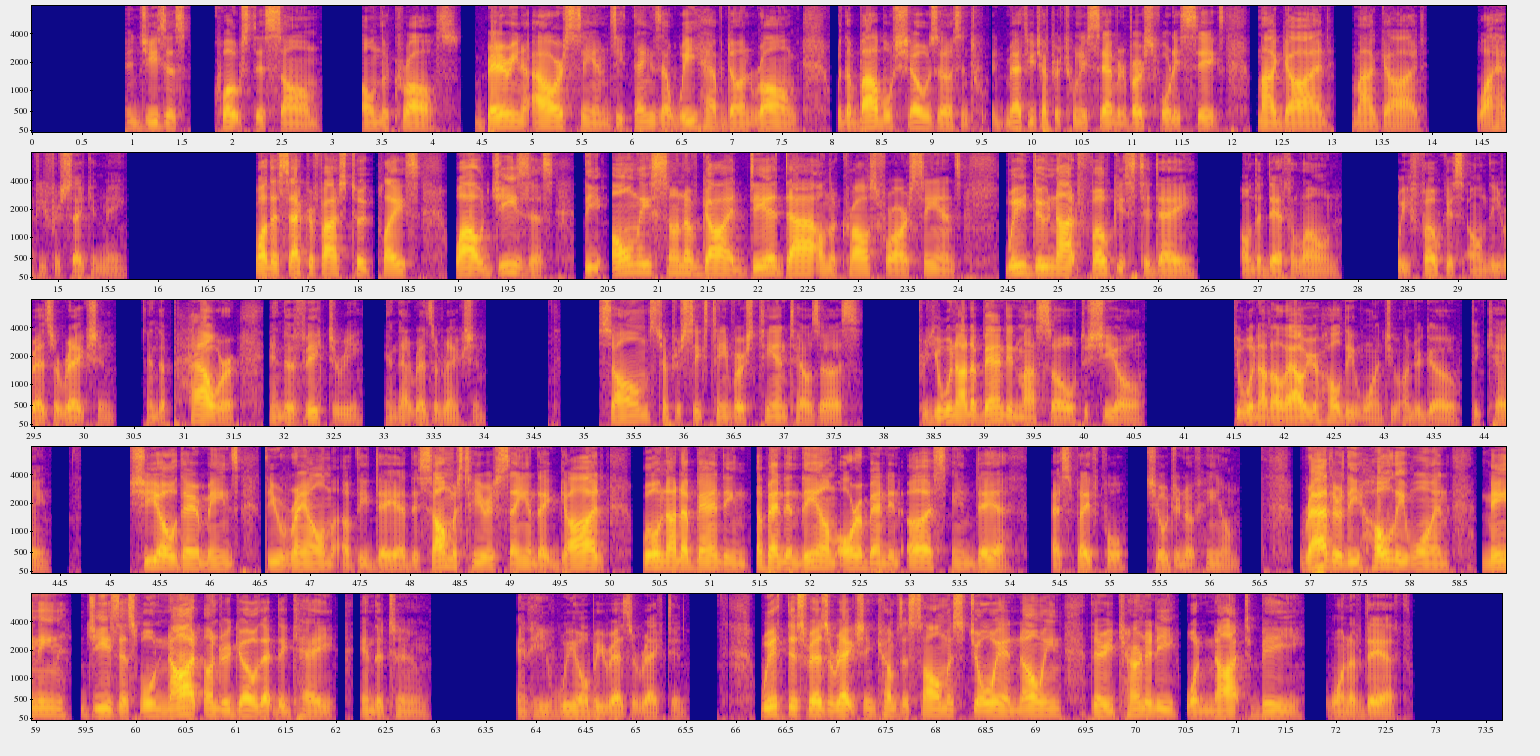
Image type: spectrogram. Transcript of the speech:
And Jesus quotes this psalm on the cross, bearing our sins, the things that we have done wrong. When the Bible shows us in Matthew chapter 27, verse 46, My God, my God, why have you forsaken me? While the sacrifice took place, while Jesus, the only Son of God, did die on the cross for our sins, we do not focus today on the death alone. We focus on the resurrection and the power and the victory in that resurrection. Psalms chapter 16 verse 10 tells us, For you will not abandon my soul to Sheol. You will not allow your Holy One to undergo decay. Sheol there means the realm of the dead. The psalmist here is saying that God will not abandon, abandon them or abandon us in death as faithful children of Him. Rather, the Holy One, meaning Jesus, will not undergo that decay in the tomb, and He will be resurrected. With this resurrection comes the psalmist's joy in knowing their eternity will not be one of death.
